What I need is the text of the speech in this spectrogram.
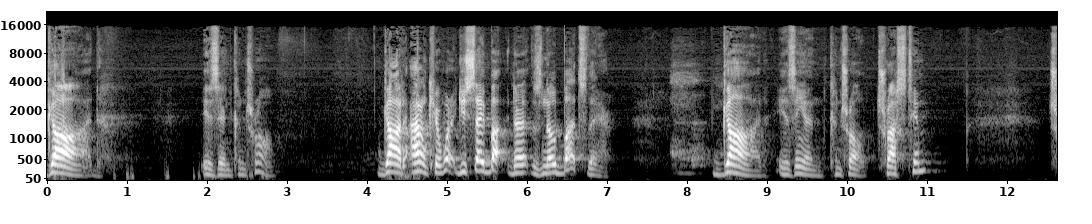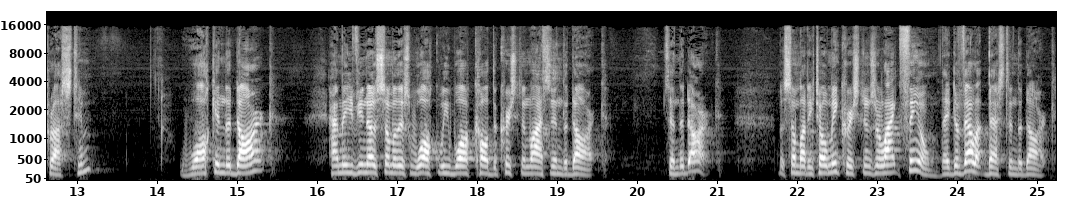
God is in control. God, I don't care what you say, but there's no buts there. God is in control. Trust Him. Trust Him. Walk in the dark. How many of you know some of this walk we walk called the Christian life is in the dark? It's in the dark. But somebody told me Christians are like film, they develop best in the dark.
